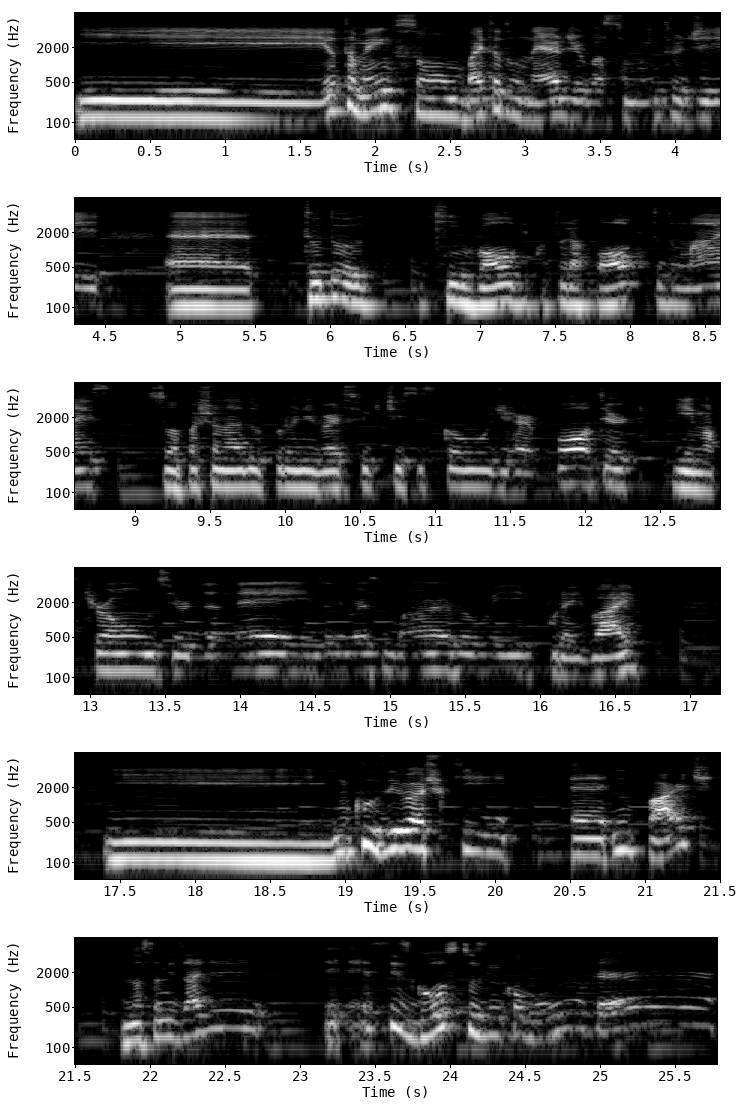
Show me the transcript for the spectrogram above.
E eu também sou um baita do nerd, eu gosto muito de é, tudo que envolve cultura pop e tudo mais. Sou apaixonado por universos fictícios como o de Harry Potter, Game of Thrones, Senhor dos Anéis, universo Marvel e por aí vai. E inclusive eu acho que é, em parte a nossa amizade, esses gostos em comum até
